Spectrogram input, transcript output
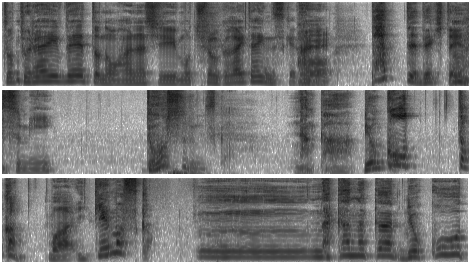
当プライベートのお話もちろん伺いたいんですけど、はいパッてできた休み、どうするんですか？なんか旅行とかは行けますか？うーんなかなか旅行っ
